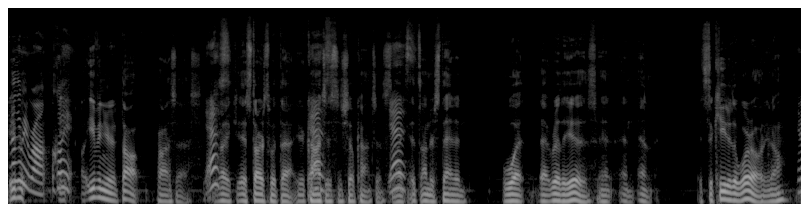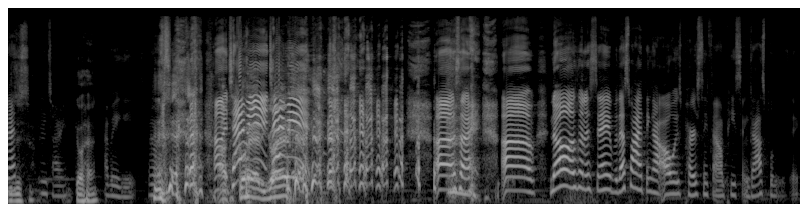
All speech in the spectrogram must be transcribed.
don't Even- get me wrong. Oh, go ahead. Even your thought process. Yes. Like it starts with that. Your Yes. conscious and subconscious. Yes. Like it's understanding what that really is, and and and it's the key to the world. You know. You I, just I'm sorry. go ahead. I be geeked. I'm I'm like, Uh, tap me in, tap me in. uh, sorry. Um, no, I was gonna say, but that's why I think I always personally found peace in gospel music.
